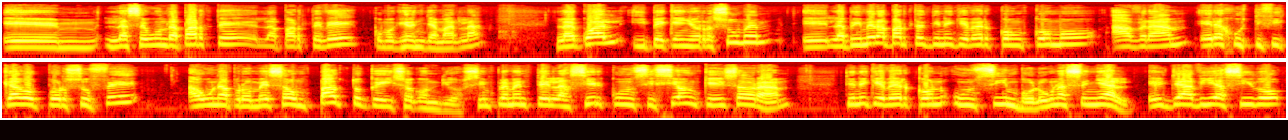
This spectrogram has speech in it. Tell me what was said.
Em, la segunda parte, la parte B, como quieran llamarla, la cual, y pequeño resumen, eh, la primera parte tiene que ver con cómo Abraham era justificado por su fe a una promesa, a un pacto que hizo con Dios. Simplemente la circuncisión que hizo Abraham tiene que ver con un símbolo, una señal. Él ya había sido,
